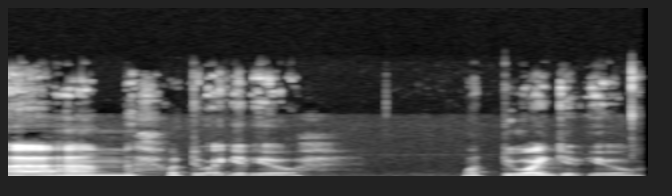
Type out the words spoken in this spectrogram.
Um, what do I give you? What do I give you?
